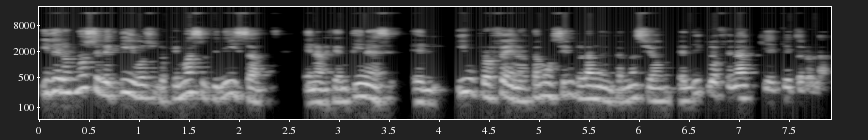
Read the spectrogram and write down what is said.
Y de los no selectivos, lo que más se utiliza en Argentina es el ibuprofeno, estamos siempre hablando de internación, el diclofenac y el ketorolac.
